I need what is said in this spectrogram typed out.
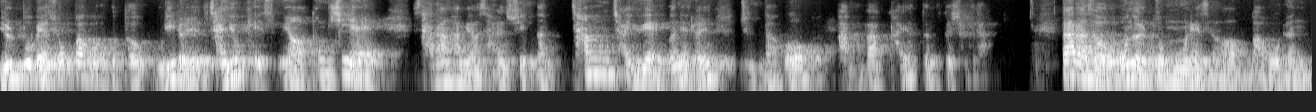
율법의 속박으로부터 우리를 자유케 했으며 동시에 사랑하며 살 수 있는 참 자유의 은혜를 준다고 반박하였던 것입니다. 따라서 오늘 본문에서 바울은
